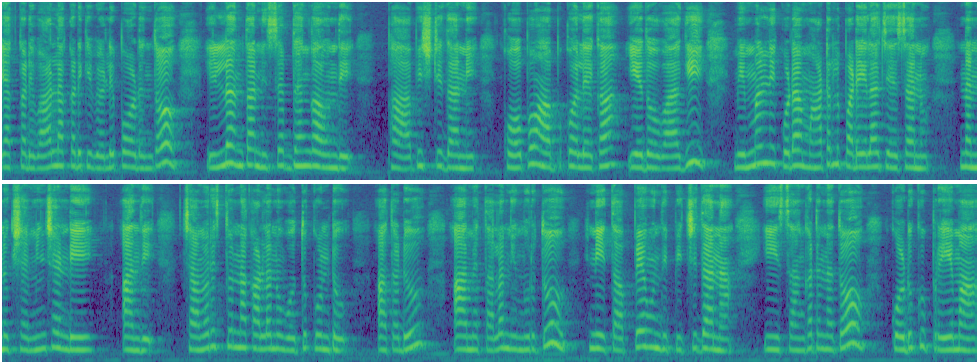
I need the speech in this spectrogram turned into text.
ఎక్కడి వాళ్ళక్కడికి వెళ్ళిపోవడంతో ఇల్లంతా నిశ్శబ్దంగా ఉంది. పాపిష్టి దాన్ని కోపం ఆపుకోలేక ఏదో వాగి మిమ్మల్ని కూడా మాటలు పడేలా చేశాను. నన్ను క్షమించండి. అంది. చమరిస్తున్న కళ్ళను ఒత్తుకుంటూ అతడు ఆమె తల నిమురుతూ నీ తప్పే ఉంది పిచ్చిదాన. ఈ సంఘటనతో కొడుకు ప్రేమ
